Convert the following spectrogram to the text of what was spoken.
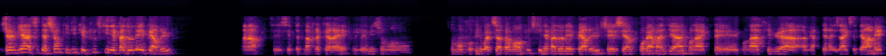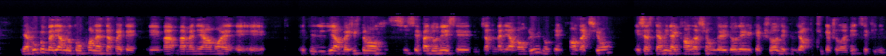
J'aime bien la citation qui dit que tout ce qui n'est pas donné est perdu. Voilà, c'est peut-être ma préférée, que j'ai mis sur mon, sur mon profil WhatsApp avant. Tout ce qui n'est pas donné est perdu. C'est un proverbe indien qu'on a, attribué à, Mère Teresa, etc. Mais il y a beaucoup de manières de le comprendre, d'interpréter. Et ma, ma, manière à moi était de dire, ben justement, si c'est pas donné, c'est d'une certaine manière vendu, donc il y a une transaction, et ça se termine avec transaction. Vous allez donner quelque chose, et puis vous avez reçu quelque chose, c'est fini.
